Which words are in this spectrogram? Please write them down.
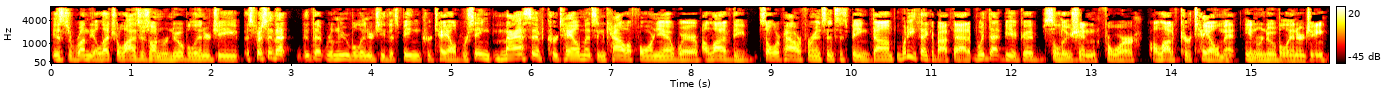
is to run the electrolyzers on renewable energy, especially that, that renewable energy that's being curtailed. We're seeing massive curtailments in California where a lot of the solar power, for instance, is being dumped. What do you think about that? Would that be a good solution for a lot of curtailment in renewable energy?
